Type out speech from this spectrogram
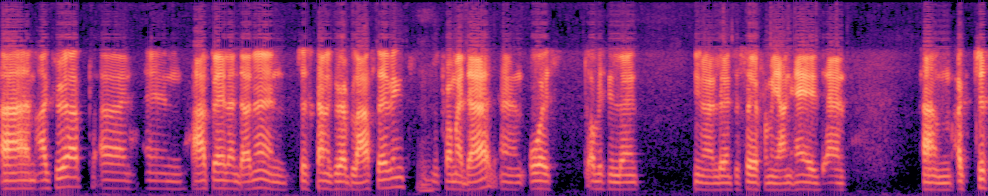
Um, I grew up uh, in Hout Bay, London, and just kind of grew up life saving from my dad, and always obviously learned, you know, learned to surf from a young age, and um, I just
